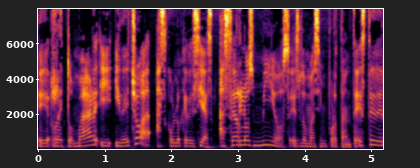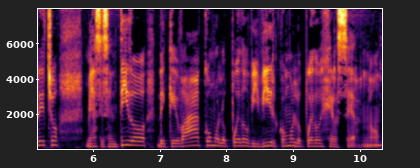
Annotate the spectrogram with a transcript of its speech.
eh, retomar y, y, de hecho, haz con lo que decías, hacerlos míos es lo más importante. Este derecho me hace sentido, de qué va, cómo lo puedo vivir, cómo lo puedo ejercer, ¿no?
